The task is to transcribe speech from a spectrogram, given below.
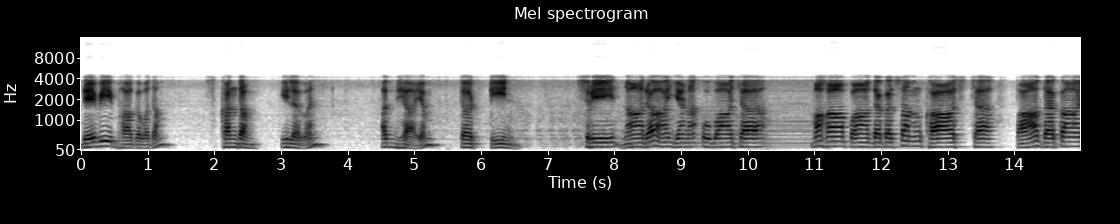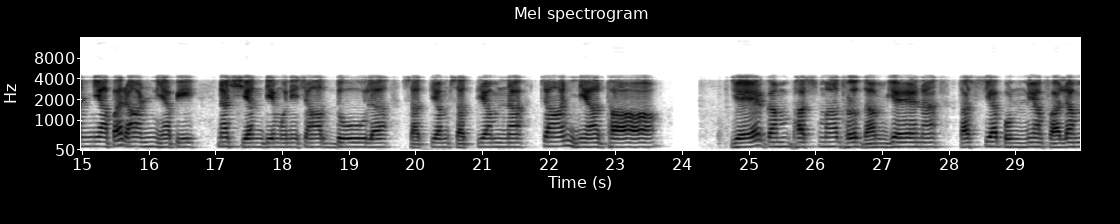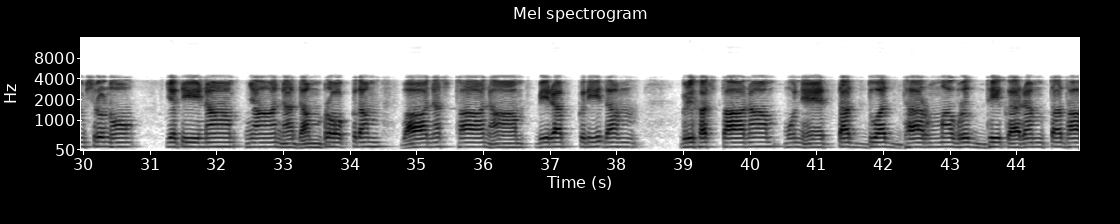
देवीभागवतं स्कन्दम् इलेवन् अध्यायं तर्टीन् श्रीनारायण उवाच महापादकसंखाश्च पादकान्यपराण्यपि नश्यन्ति मुनिशार्दूल सत्यं सत्यं न चान्यथा। एकं भस्मधृतं येन तस्य पुण्यफलं शृणु यतीनां ज्ञानदं प्रोक्तं वानस्थानां विरक्तिदं गृहस्थानां मुनेत्तद्वद्धर्मवृद्धिकरं तथा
